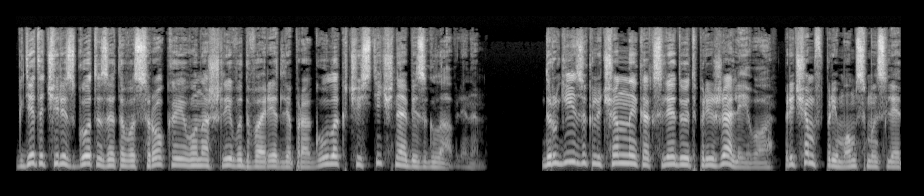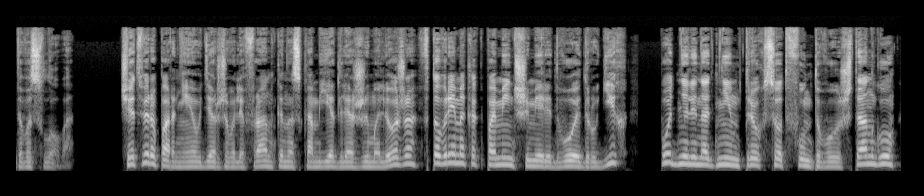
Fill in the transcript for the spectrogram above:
Где-то через год из этого срока его нашли во дворе для прогулок частично обезглавленным. Другие заключенные как следует прижали его, причем в прямом смысле этого слова. Четверо парней удерживали Франка на скамье для жима лежа, в то время как по меньшей мере двое других подняли над ним 300-фунтовую штангу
